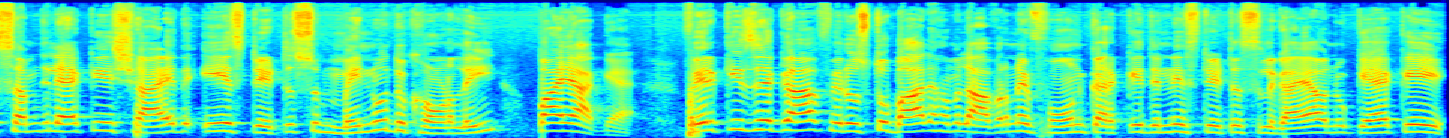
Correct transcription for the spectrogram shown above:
ਸਮਝ ਲਿਆ ਕਿ ਸ਼ਾਇਦ ਇਹ ਸਟੇਟਸ ਮੈਨੂੰ ਦਿਖਾਉਣ ਲਈ ਪਾਇਆ ਗਿਆ ਫਿਰ ਕੀ ਜਗ੍ਹਾ ਫਿਰ ਉਸ ਤੋਂ ਬਾਅਦ ਹਮਲਾਵਰ ਨੇ ਫੋਨ ਕਰਕੇ ਜਿੰਨੇ ਸਟੇਟਸ ਲਗਾਇਆ, ਉਹਨੂੰ ਕਿਹਾ ਕਿ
